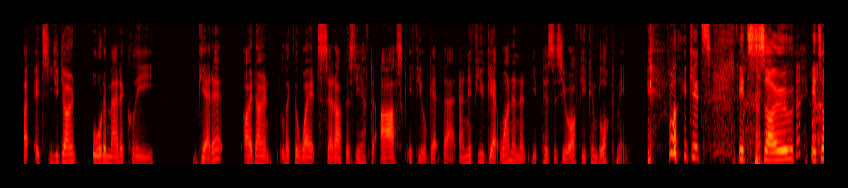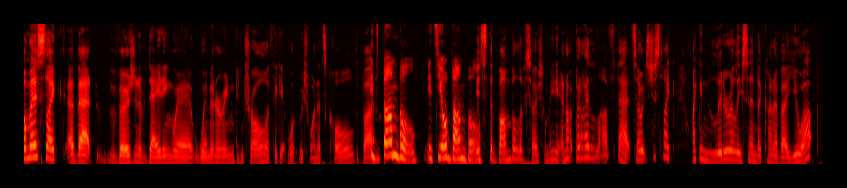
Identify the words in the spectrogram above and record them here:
I, it's you don't automatically get it. I don't like the way it's set up is you have to ask if you'll get that, and if you get one and it, it pisses you off, you can block me. like it's it's so it's almost like uh, that version of dating where women are in control. I forget what which one it's called, but It's Bumble. It's your Bumble. it's the bumble of social media, and I, but I love that. So it's just like I can literally send a kind of a you up,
